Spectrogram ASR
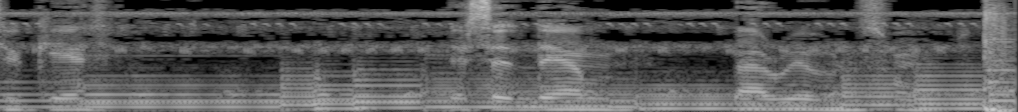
Two cats. They're sitting down by a river in a swamp.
